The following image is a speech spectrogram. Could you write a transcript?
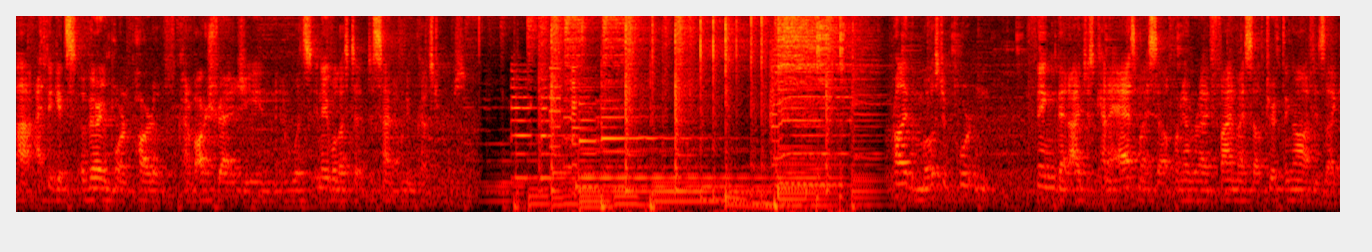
uh, I think it's a very important part of kind of our strategy and, and what's enabled us to, to sign up new customers. Probably the most important thing that I just kind of ask myself whenever I find myself drifting off is like,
